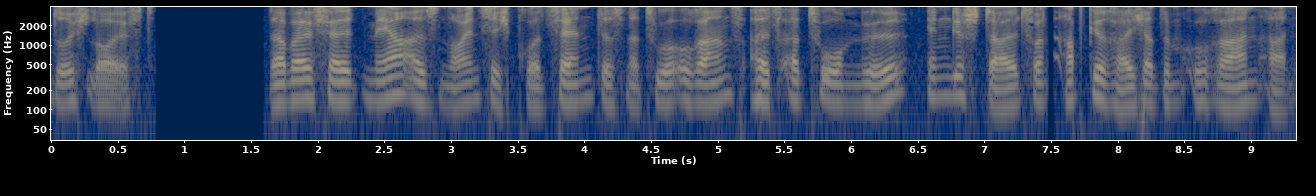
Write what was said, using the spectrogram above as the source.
durchläuft. Dabei fällt mehr als 90 Prozent des Natururans als Atommüll in Gestalt von abgereichertem Uran an.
